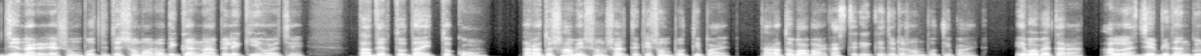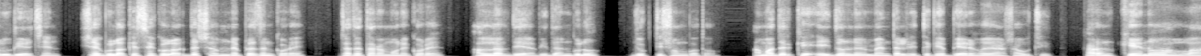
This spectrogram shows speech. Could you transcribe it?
যে নারীরা সম্পত্তিতে সমান অধিকার না পেলে কি হয়েছে? তাদের তো দায়িত্ব কম, তারা তো স্বামীর সংসার থেকে সম্পত্তি পায়, তারা তো বাবার কাছ থেকে কিছুটা সম্পত্তি পায়। এভাবে তারা আল্লাহ যে বিধানগুলো দিয়েছেন, সেগুলোকে সেকুলারদের সামনে প্রেজেন্ট করে, যাতে তারা মনে করে আল্লাহর দেয়া বিধানগুলো যুক্তিসঙ্গত। আমাদেরকে এই ধরনের মেন্টালিটি থেকে বের হয়ে আসা উচিত। কারণ কেন আল্লাহ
